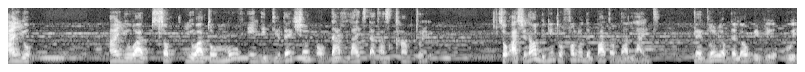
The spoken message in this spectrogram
And you and you are you are to move in the direction of that light that has come to you. So as you now begin to follow the path of that light, the glory of the Lord will be will,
